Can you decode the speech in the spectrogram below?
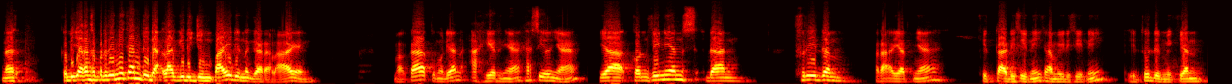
Nah, kebijakan seperti ini kan tidak lagi dijumpai di negara lain. Maka kemudian akhirnya hasilnya ya convenience dan freedom rakyatnya kita di sini, kami di sini itu demikian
